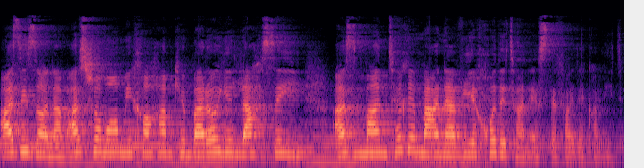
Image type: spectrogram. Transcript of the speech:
عزیزانم از شما می خواهم که برای لحظه ای از منطق معنوی خودتان استفاده کنید.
